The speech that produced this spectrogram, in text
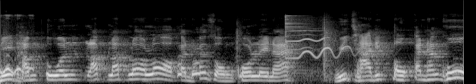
นี่ทำตัวลับลับล่อล่อๆกันทั้งสองคนเลยนะ วิชานี้ตกกันทั้งคู่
